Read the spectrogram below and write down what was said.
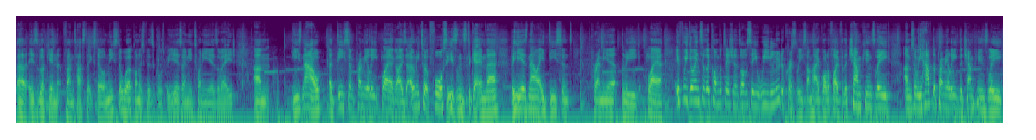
uh, is looking fantastic still. Needs to work on his physicals, but he is only 20 years of age. Um, he's now a decent Premier League player, guys. It only took four seasons to get him there, but he is now a decent Premier League player. If we go into the competitions, obviously we ludicrously somehow qualify for the Champions League. Um, so we have the Premier League, the Champions League,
